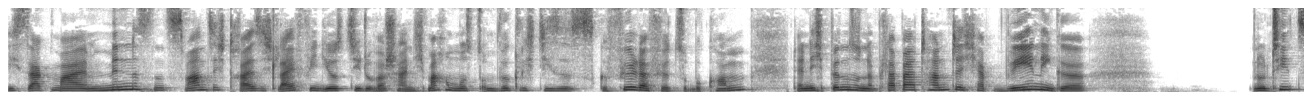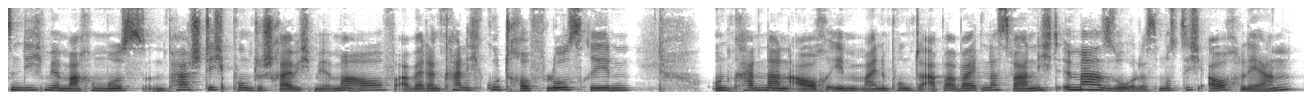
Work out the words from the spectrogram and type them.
ich sag mal, mindestens 20, 30 Live-Videos, die du wahrscheinlich machen musst, um wirklich dieses Gefühl dafür zu bekommen. Denn ich bin so eine Plappertante, ich habe wenige Notizen, die ich mir machen muss. Ein paar Stichpunkte schreibe ich mir immer auf, aber dann kann ich gut drauf losreden und kann dann auch eben meine Punkte abarbeiten. Das war nicht immer so, das musste ich auch lernen.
